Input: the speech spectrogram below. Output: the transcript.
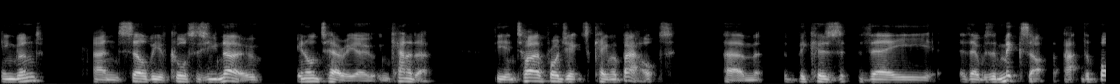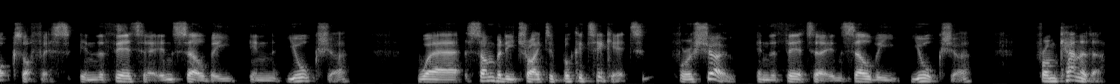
England, and Selby, of course, as you know, in Ontario, in Canada. The entire project came about um, because they there was a mix-up at the box office in the theatre in Selby in Yorkshire, where somebody tried to book a ticket for a show in the theatre in Selby, Yorkshire, from Canada.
